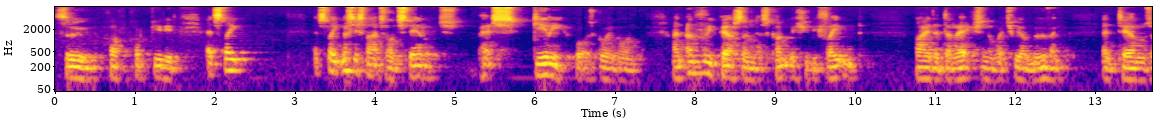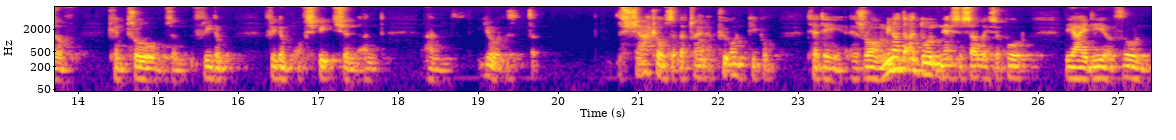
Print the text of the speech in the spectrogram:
through her, her period, it's like it's like Mrs Thatcher on steroids. It's scary what is going on. And every person in this country should be frightened by the direction in which we are moving in terms of controls and freedom freedom of speech and and and you know the, the shackles that they're trying to put on people today is wrong. I mean, I, I don't necessarily support the idea of throwing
